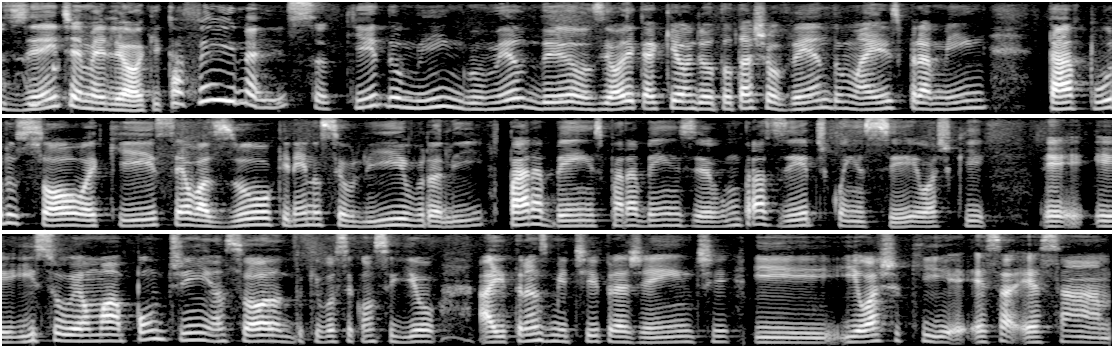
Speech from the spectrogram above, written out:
Gente, é melhor que cafeína isso. Que domingo, meu Deus. E olha que aqui onde eu tô tá chovendo, mas para mim Tá puro sol aqui, céu azul, que nem no seu livro ali. Parabéns, parabéns. É um prazer te conhecer. Eu acho que é, é, isso é uma pontinha só do que você conseguiu aí transmitir para gente e, e, eu acho que essa, essa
